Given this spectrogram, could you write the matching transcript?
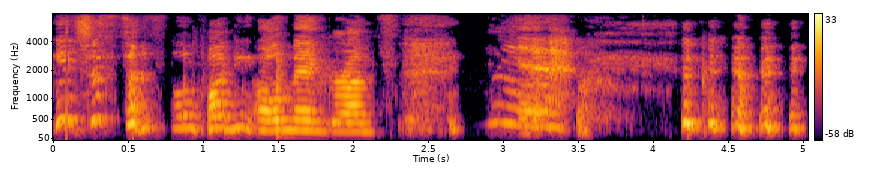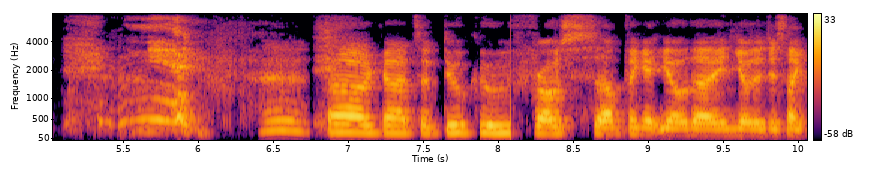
he just does the fucking old man grunts. Yeah. yeah. Oh god! So Dooku throws something at Yoda, and Yoda just like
